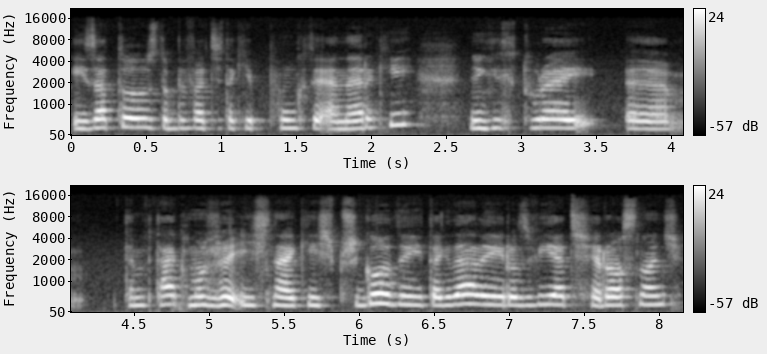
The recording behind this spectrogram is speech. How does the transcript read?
I za to zdobywacie takie punkty energii, dzięki której ten ptak może iść na jakieś przygody i tak dalej, rozwijać się, rosnąć.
